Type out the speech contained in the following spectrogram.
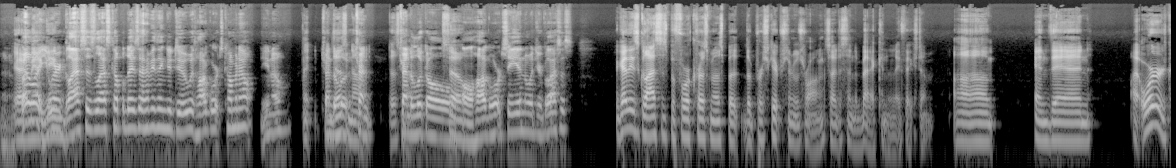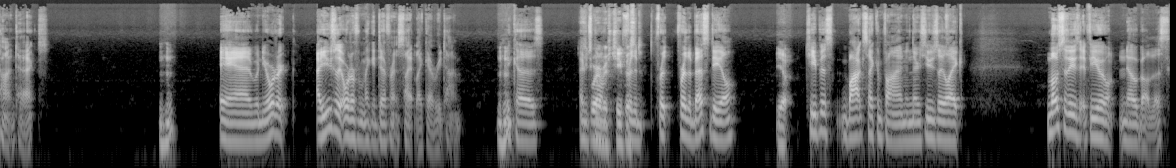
Uh, Yeah, by the way, you wearing glasses the last couple days that have anything to do with Hogwarts coming out? You know, It, Trying it to look- not. trying- trying to look all So- all Hogwartsy in with your glasses. I got these glasses before Christmas, but the prescription was wrong, so I had to send them back, and then they fixed them. Um, and then I ordered contacts. Mhm. And when you order, I usually order from like a different site, like every time, Mhm. because I'm just Wherever's going for the for for the best deal, Yep. cheapest box I can find, and there's usually like most of these. If you don't know about this,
